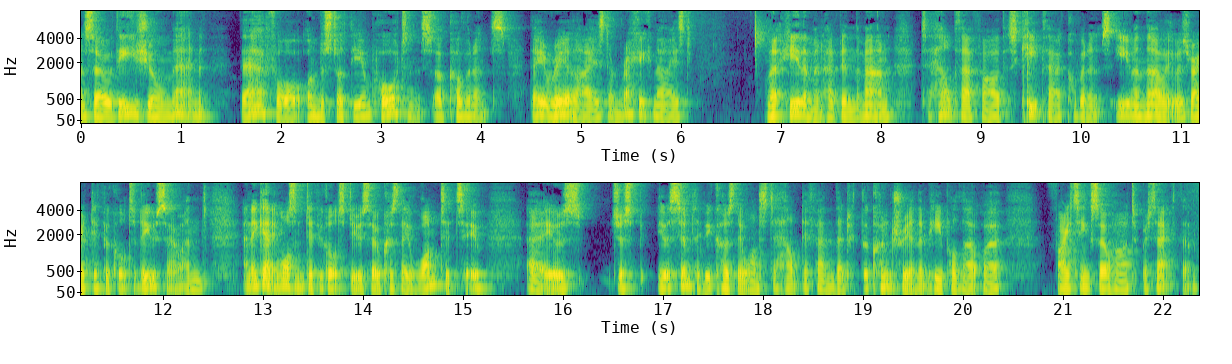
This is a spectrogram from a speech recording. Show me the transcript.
And so these young men therefore understood the importance of covenants. They realized and recognized that Helaman had been the man to help their fathers keep their covenants, even though it was very difficult to do so. And and again, it wasn't difficult to do so because they wanted to. Uh, it was just it was simply because they wanted to help defend the, the country and the people that were fighting so hard to protect them.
